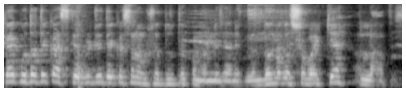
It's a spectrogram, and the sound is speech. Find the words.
কে কোথা থেকে আজকের ভিডিও দেখেছেন, অবশ্যই দ্রুত কমেন্টে জানিয়ে ফেলেন ধন্যবাদ সবাইকে, আল্লাহ হাফিজ।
